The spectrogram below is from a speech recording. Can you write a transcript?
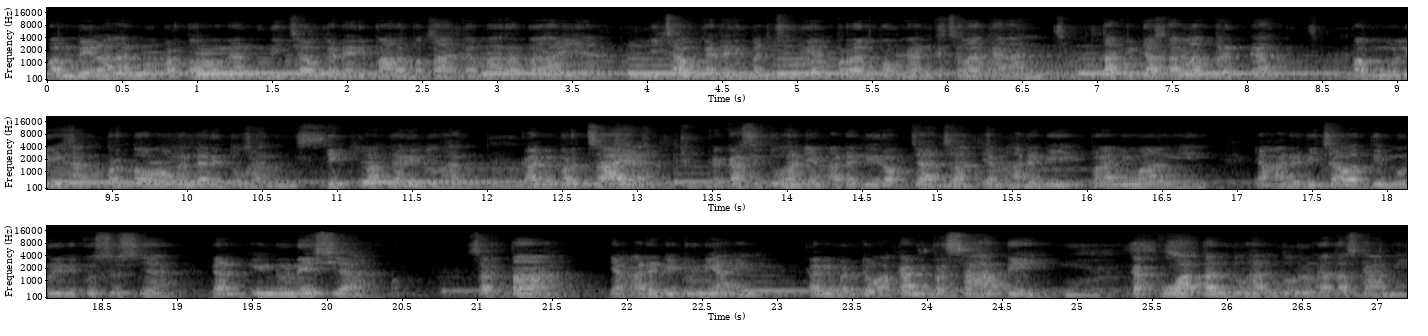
Pembelaanmu, pertolonganmu dijauhkan dari malapetaka, mara bahaya, dijauhkan dari pencurian, perampokan, kecelakaan, tetapi datanglah berkat, pemulihan, pertolongan dari Tuhan, hikmat dari Tuhan. Kami percaya kekasih Tuhan yang ada di Rok Jajak, yang ada di Banyuwangi, yang ada di Jawa Timur ini khususnya, dan Indonesia, serta yang ada di dunia ini. Kami berdoa, kami bersahati kekuatan Tuhan turun atas kami.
